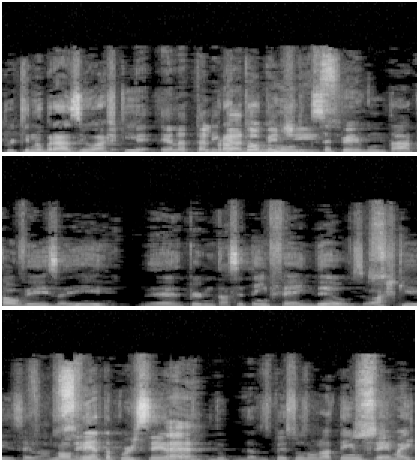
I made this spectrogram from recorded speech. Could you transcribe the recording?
Porque no Brasil, acho que. Ela tá ligada obediência. todo mundo que você perguntar, talvez aí, né, perguntar, você tem fé em Deus? Eu acho que, sei lá, 90% é. do, das pessoas não já têm fé, mas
